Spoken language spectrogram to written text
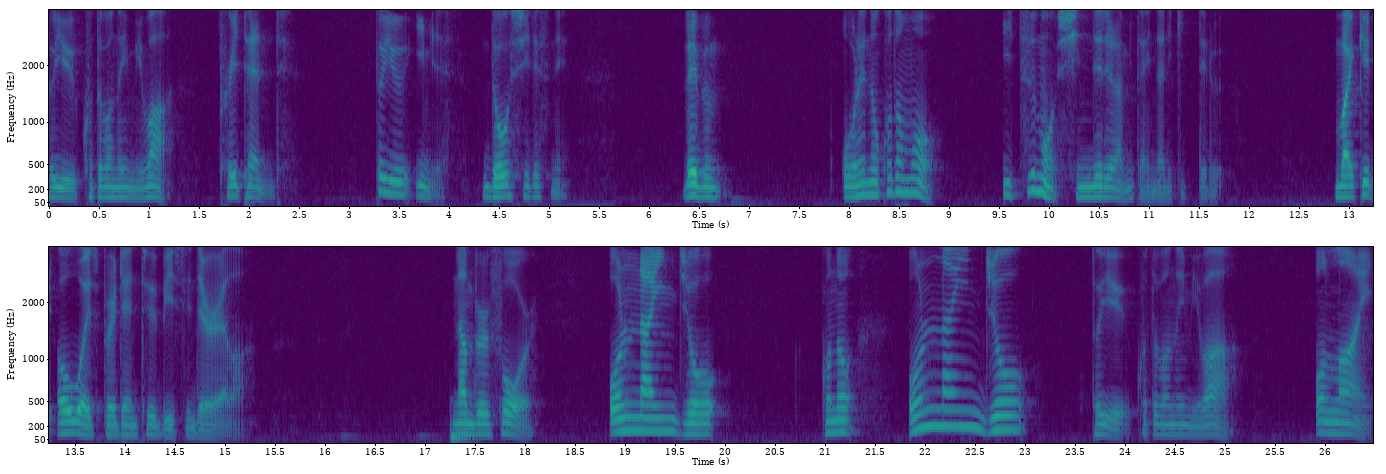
という言葉の意味は pretend という意味です。動詞ですね。例文。俺の子供いつもシンデレラみたいになりきってる。My kid always pretend to be Cinderella. Number 4オンライン上。このオンライン上という言葉の意味はオンライン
